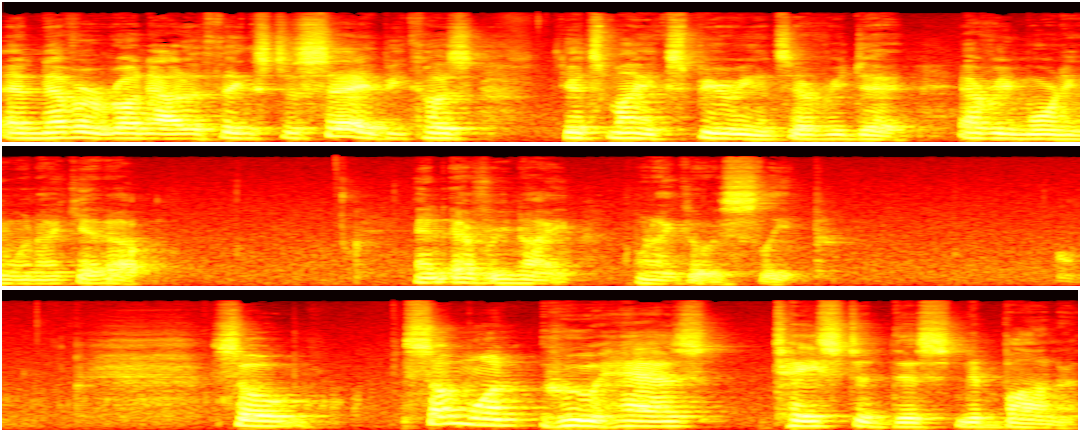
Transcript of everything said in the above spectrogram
and never run out of things to say because it's my experience every day, every morning when I get up, and every night when I go to sleep. So, someone who has tasted this nibbana,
